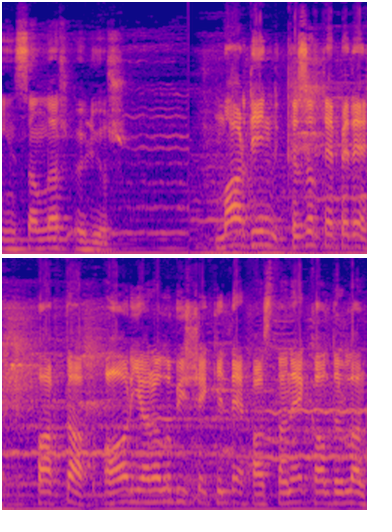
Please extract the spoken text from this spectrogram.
insanlar ölüyor. Mardin Kızıltepe'de parkta ağır yaralı bir şekilde hastaneye kaldırılan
